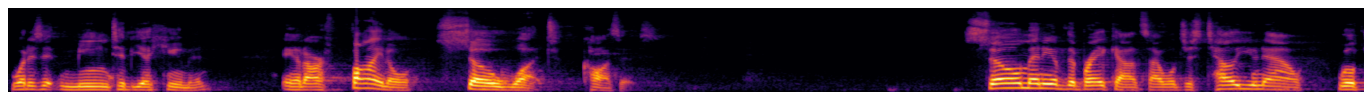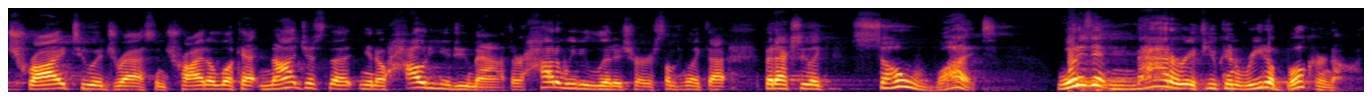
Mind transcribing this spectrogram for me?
what does it mean to be a human, and our final, so what causes. So many of the breakouts, I will just tell you now, will try to address and try to look at not just the, you know, how do you do math or how do we do literature or something like that, but actually like, so what? What does it matter if you can read a book or not?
